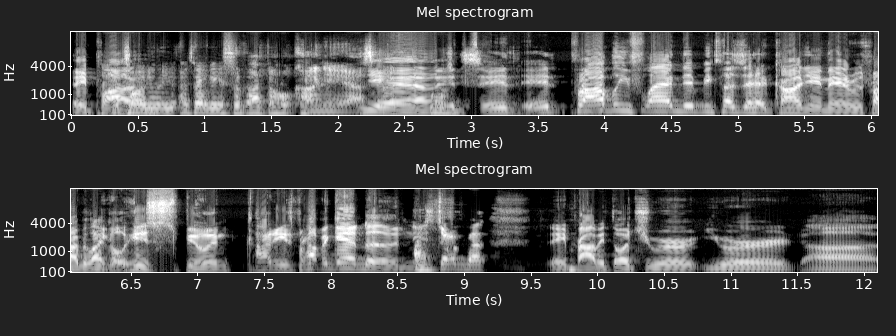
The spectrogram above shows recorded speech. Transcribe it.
they I probably totally, I totally forgot the whole Kanye aspect. Yeah, it's it, it probably flagged it because it had Kanye in there. It was probably like, oh, he's spewing Kanye's propaganda, and he's talking about. They probably thought you were you were uh,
